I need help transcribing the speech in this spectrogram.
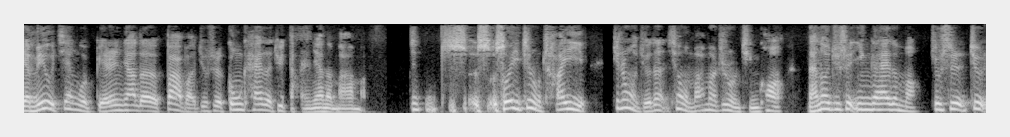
也没有见过别人家的爸爸就是公开的去打人家的妈妈，这所所以这种差异就让我觉得，像我妈妈这种情况，难道就是应该的吗？就是就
